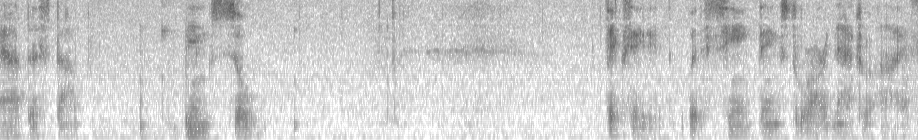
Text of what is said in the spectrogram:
have to stop being so fixated with seeing things through our natural eyes.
